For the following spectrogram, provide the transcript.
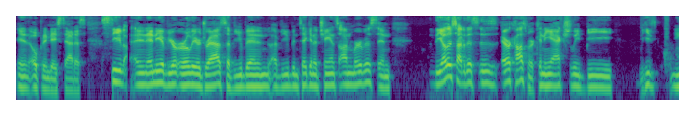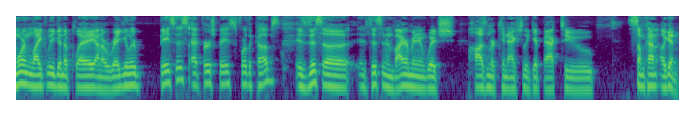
in opening day status. Steve, in any of your earlier drafts, have you been have you been taking a chance on Mervis? And the other side of this is Eric Hosmer. Can he actually be he's more than likely going to play on a regular basis at first base for the Cubs. Is this a is this an environment in which Hosmer can actually get back to some kind of again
